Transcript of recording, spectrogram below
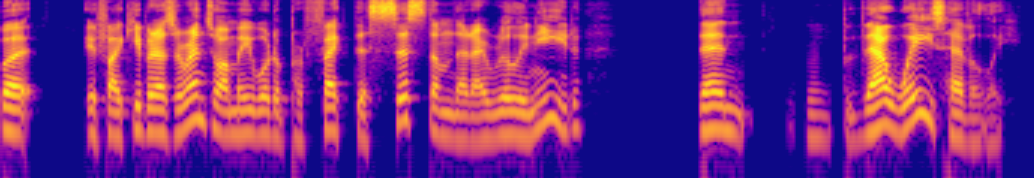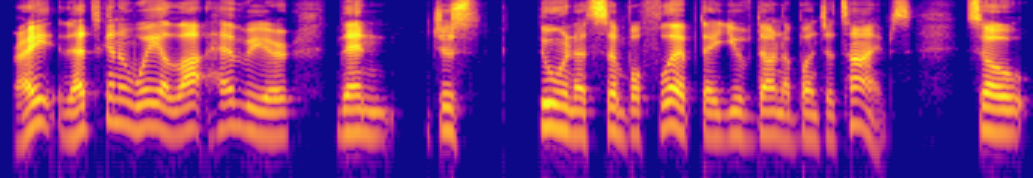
but if i keep it as a rental i'm able to perfect the system that i really need then that weighs heavily, right? That's going to weigh a lot heavier than just doing a simple flip that you've done a bunch of times. So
